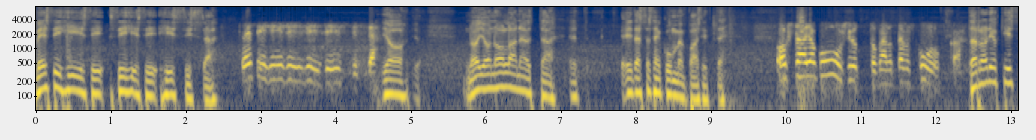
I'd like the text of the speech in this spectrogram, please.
vesi hiisi sihisi hississä. Vesi hiisi hiisi hississä. Joo. jo- No joo, nolla näyttää, että ei tässä sen kummempaa sitten. Onko tää joku uusi juttu? Mä en ole tämmöistä kuullutkaan. Tämä Radio Kiss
